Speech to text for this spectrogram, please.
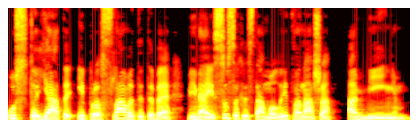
устояти і прославити Тебе в ім'я Ісуса Христа, молитва наша. Амінь.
